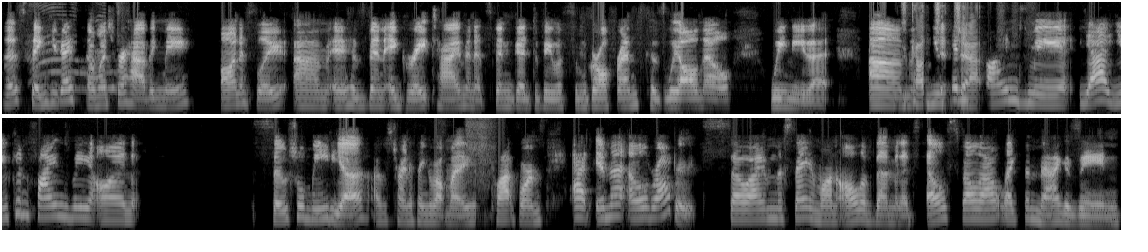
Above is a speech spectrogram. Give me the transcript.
this. Thank you guys so much for having me. Honestly, um, it has been a great time and it's been good to be with some girlfriends because we all know we need it. Um, you can chat. find me, yeah, you can find me on social media. I was trying to think about my platforms at Emma Elle Roberts. So I'm the same on all of them, and it's L spelled out like the magazine.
